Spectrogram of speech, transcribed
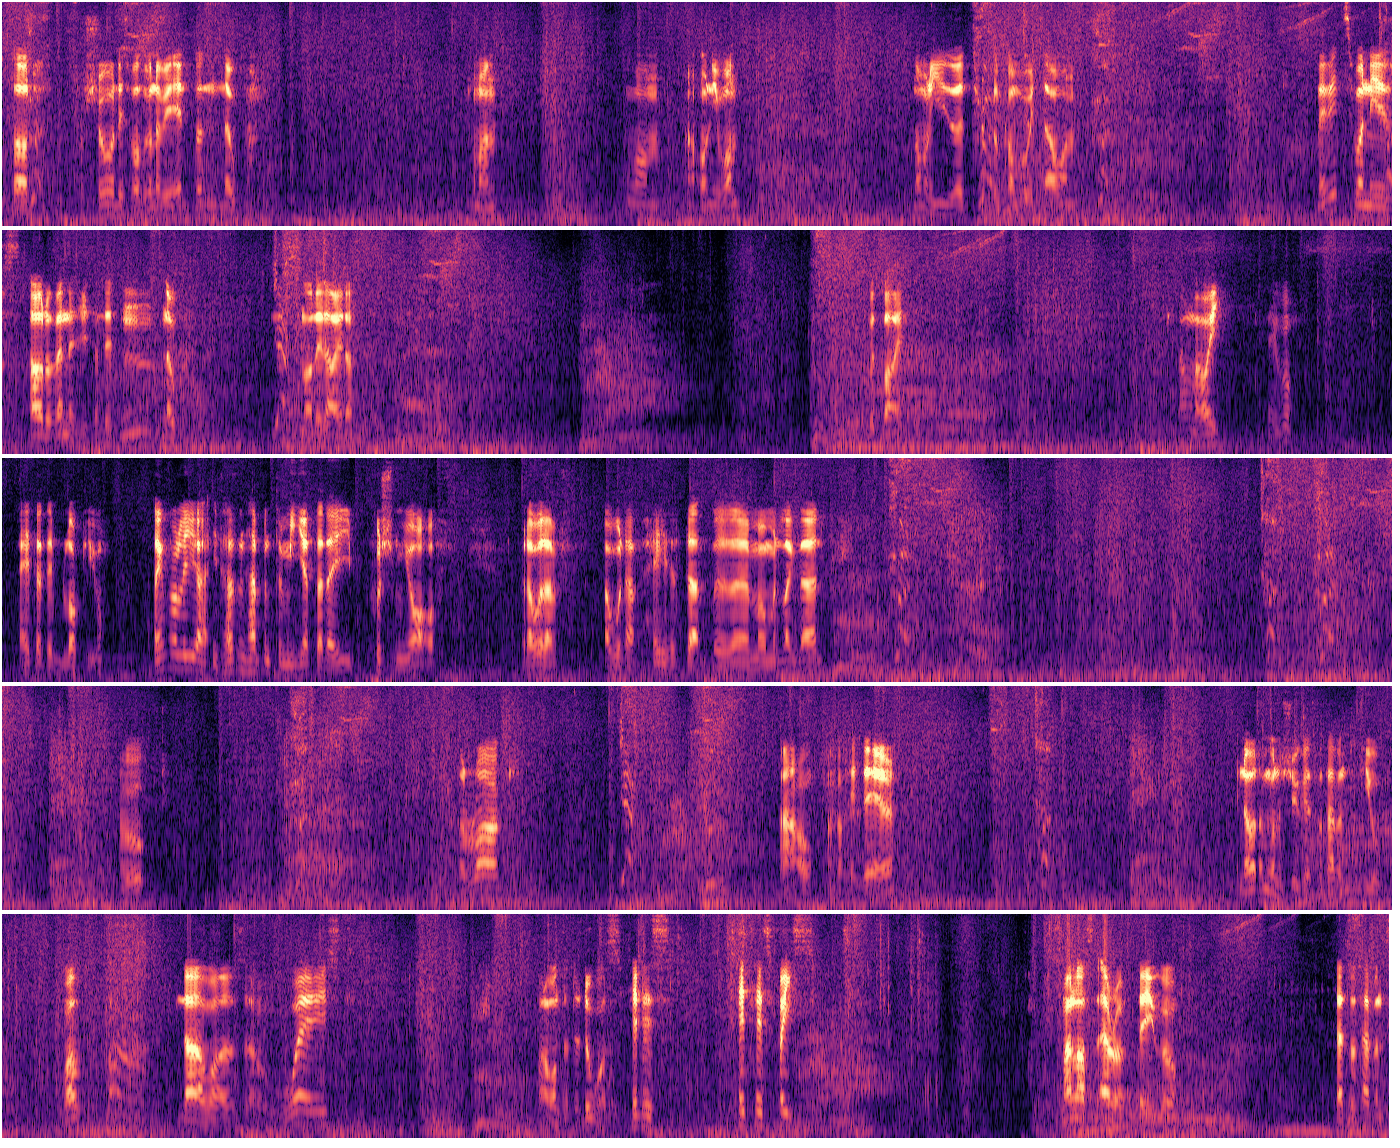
Thought for sure this was gonna be it, but nope. Come on. One. Uh, only one. Normally you do a triple combo with that one. Maybe it's when he's out of energy that it... Mm, nope. It's not it either. Goodbye. Get on my way. There you go. I hate that they block you. Thankfully, uh, it hasn't happened to me yet that they push me off. But I would have, I would have hated that uh, moment like that. A. Ow, I got hit there. You know what, I'm gonna show you guys what happened to you. Well, that was a waste. What I wanted to do was hit his hit his face. My last arrow, there you go. That's what happens.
